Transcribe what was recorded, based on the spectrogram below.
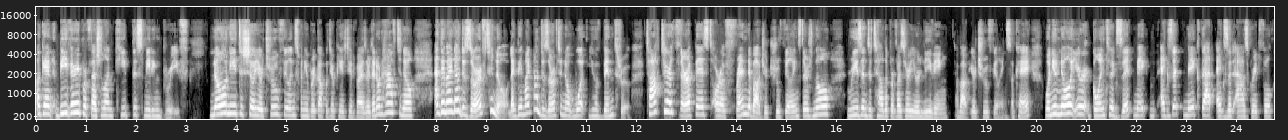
Again, be very professional and keep this meeting brief. No need to show your true feelings when you break up with your PhD advisor. They don't have to know, and they might not deserve to know. Like, they might not deserve to know what you have been through. Talk to a therapist or a friend about your true feelings. There's no reason to tell the professor you're leaving about your true feelings, okay? When you know you're going to exit, make exit, make that exit as grateful,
